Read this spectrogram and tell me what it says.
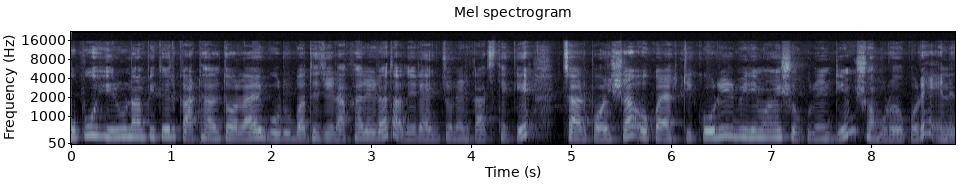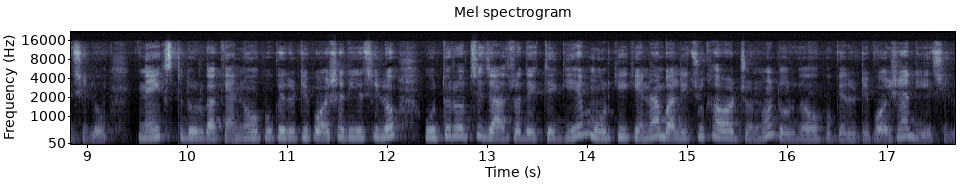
অপু হিরু নাপিতের কাঁঠাল তলায় গরু বাঁধে যে রাখালেরা, তাদের একজনের কাছ থেকে চার পয়সা ও কয়েকটি কড়ির বিনিময়ে শকুনের ডিম সংগ্রহ করে এনেছিল। নেক্সট, দুর্গা কেন অপুকে দুটি পয়সা দিয়েছিল? উত্তর হচ্ছে, যাত্রা দেখতে গিয়ে মুরগি কেনা বা লিচু খাওয়ার জন্য দুর্গা অপুকে দুটি পয়সা দিয়েছিল।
